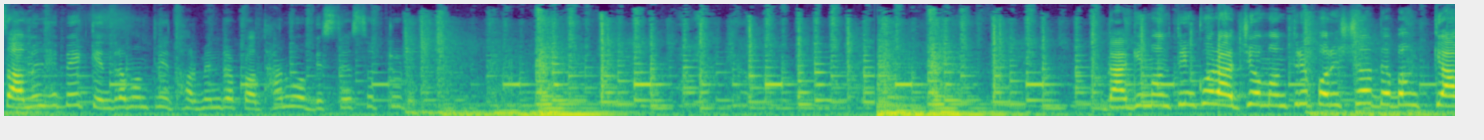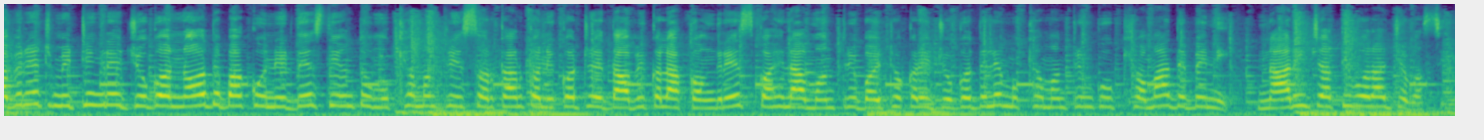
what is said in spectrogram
ସାମିଲ ହେବେ କେନ୍ଦ୍ରମନ୍ତ୍ରୀ ଧର୍ମେନ୍ଦ୍ର ପ୍ରଧାନ ଓ ବିଶ୍ୱେଶ୍ୱର ଟୁଡୁ ଦାଗୀ ମନ୍ତ୍ରୀଙ୍କୁ ରାଜ୍ୟ ମନ୍ତ୍ରୀ ପରିଷଦ ଏବଂ କ୍ୟାବିନେଟ୍ ମିଟିଂରେ ଯୋଗ ନ ଦେବାକୁ ନିର୍ଦ୍ଦେଶ ଦିଅନ୍ତୁ ମୁଖ୍ୟମନ୍ତ୍ରୀ ସରକାରଙ୍କ ନିକଟରେ ଦାବି କଲା କଂଗ୍ରେସ କହିଲା ମନ୍ତ୍ରୀ ବୈଠକରେ ଯୋଗ ଦେଲେ ମୁଖ୍ୟମନ୍ତ୍ରୀଙ୍କୁ କ୍ଷମା ଦେବେନି ନାରୀ ଜାତି ଓ ରାଜ୍ୟବାସୀ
